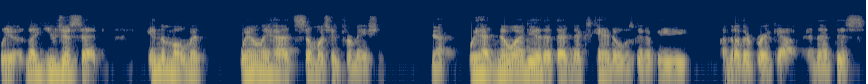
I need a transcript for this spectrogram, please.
we like you just said in the moment we only had so much information yeah we had no idea that that next candle was going to be another breakout and that this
